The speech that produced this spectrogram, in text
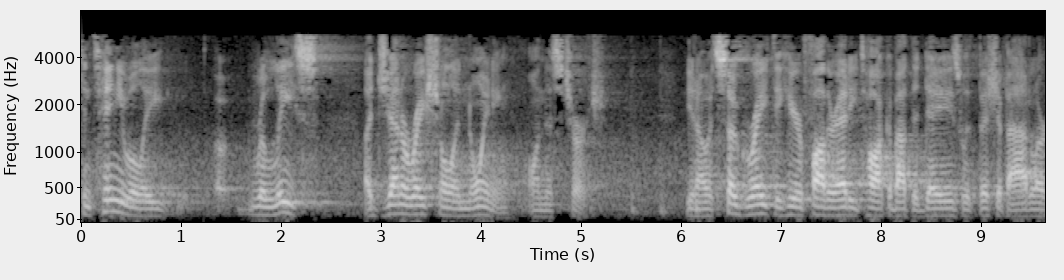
continually uh, release a generational anointing on this church. You know, it's so great to hear Father Eddie talk about the days with Bishop Adler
